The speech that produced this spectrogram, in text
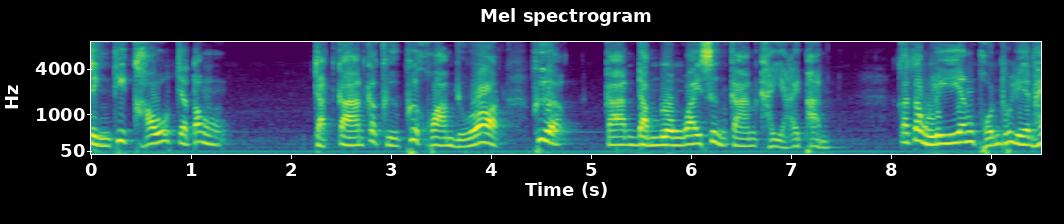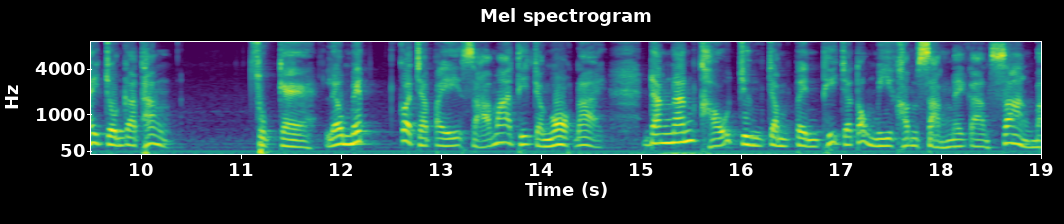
สิ่งที่เขาจะต้องจัดการก็คือเพื่อความอยู่รอด เพื่อการดำรงไว้ซึ่งการขยายพันธุ์ ก็ต้องเลี้ยงผลทุเรียนให้จนกระทั่ง สุกแก่แล้วเม็ดก็จะไปสามารถที่จะงอกได้ ดังนั้นเขาจึงจำเป็นที่จะต้องมีคำสั่งในการสร้างใบ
